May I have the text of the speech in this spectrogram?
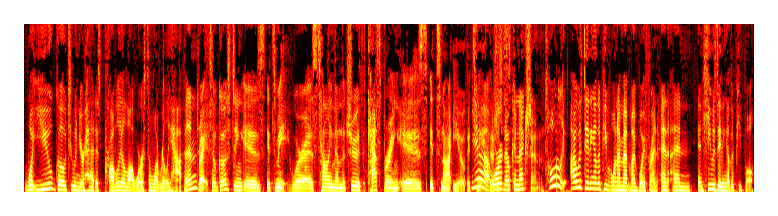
what you go to in your head is probably a lot worse than what really happened. Right. So ghosting is it's me, whereas telling them the truth, caspering is it's not you. It's Yeah, me. There's or just no connection. Totally. I was dating other people when I met my boyfriend and and and he was dating other people.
